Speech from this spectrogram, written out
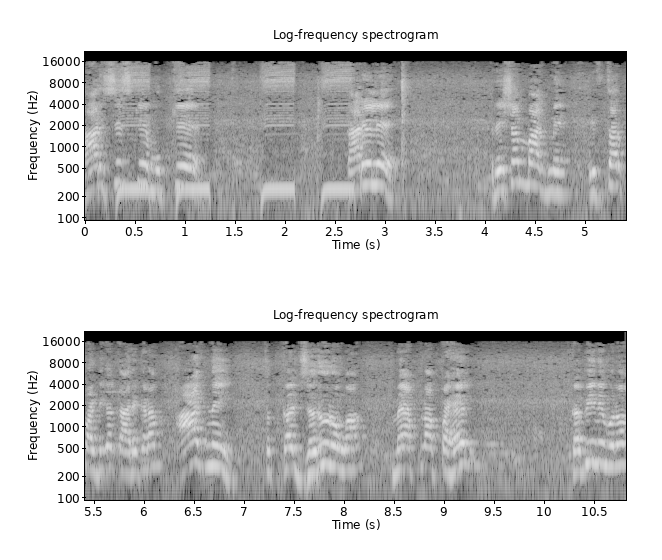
आरएसएस के मुख्य कार्यालय रेशम बाग में इफ्तार पार्टी का कार्यक्रम आज नहीं तो कल ज़रूर होगा। मैं अपना पहल कभी नहीं बोला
